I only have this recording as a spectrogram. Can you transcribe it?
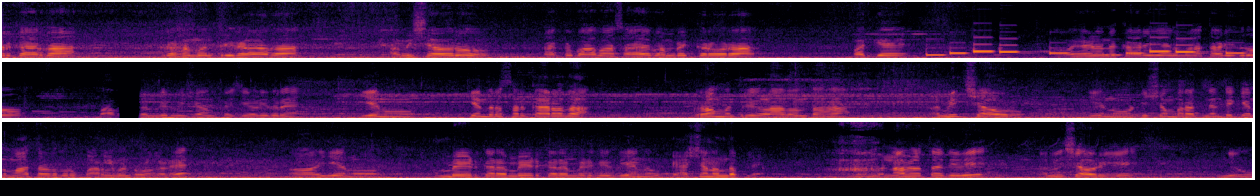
ಸರ್ಕಾರದ ಗೃಹ ಮಂತ್ರಿಗಳಾದ ಅಮಿತ್ ಶಾ ಅವರು ಡಾಕ್ಟರ್ ಬಾಬಾ ಸಾಹೇಬ್ ಅಂಬೇಡ್ಕರ್ ಅವರ ಬಗ್ಗೆ ಅವಹೇಳನಕಾರಿಯನ್ನು ಮಾತಾಡಿದರು. ಬಾಬಾ ಗಂಭೀರ ವಿಷಯ ಅಂತ ಹೇಳಿದರೆ ಏನು ಕೇಂದ್ರ ಸರ್ಕಾರದ ಗೃಹ ಮಂತ್ರಿಗಳಾದಂತಹ ಅಮಿತ್ ಶಾ ಅವರು ಏನು ಡಿಸೆಂಬರ್ ಹದಿನೆಂಟಕ್ಕೆ ಏನು ಮಾತಾಡಿದ್ರು ಪಾರ್ಲಿಮೆಂಟ್ ಒಳಗಡೆ ಏನು ಅಂಬೇಡ್ಕರ್ ಅಂಬೇಡ್ಕರ್ ಅಂಬೇಡ್ಕರ್ ಇದೇನು ಪ್ಯಾಷನ್ ಅಂದಪ್ಲೆ. ನಾವು ಹೇಳ್ತಾ ಇದ್ದೀವಿ, ಅಮಿತ್ ಶಾ ಅವರಿಗೆ ನೀವು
